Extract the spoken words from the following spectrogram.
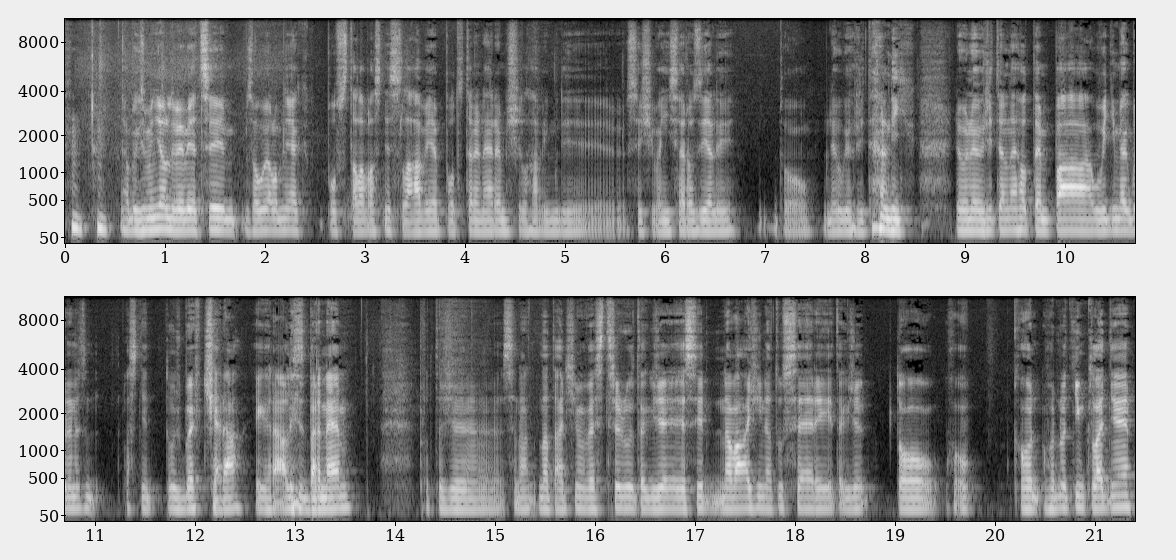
Já bych zmínil dvě věci. Zaujalo mě, jak postala vlastně Slávě pod trenérem Šilhavým, kdy sešívaní se rozjeli do neuvěřitelných, do neuvěřitelného tempa. Uvidíme, jak bude vlastně to už bude včera, jak hráli s Brnem, protože se natáčíme ve středu, takže jestli naváží na tu sérii, takže to hodnotím kladně.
